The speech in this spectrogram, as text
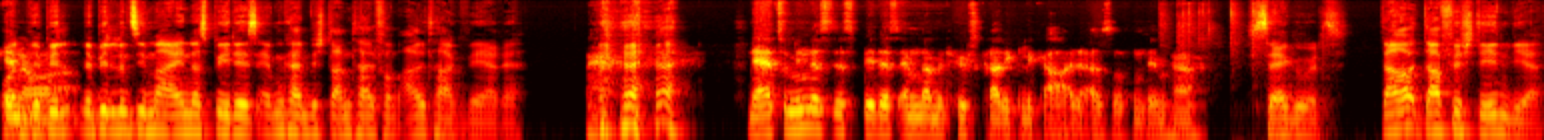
Und genau. wir, wir bilden uns immer ein, dass BDSM kein Bestandteil vom Alltag wäre. naja, zumindest ist BDSM damit höchstgradig legal, also von dem her. Sehr gut. Da, dafür stehen wir.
